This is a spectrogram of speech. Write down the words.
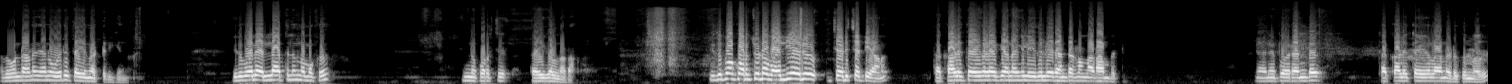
അതുകൊണ്ടാണ് ഞാൻ ഒരു തൈ നട്ടിരിക്കുന്നത്. ഇതുപോലെ എല്ലാത്തിലും നമുക്ക് ഇന്ന് കുറച്ച് തൈകൾ നടാം. ഇതിപ്പോൾ കുറച്ചുകൂടെ വലിയൊരു ചെടിച്ചട്ടിയാണ്. തക്കാളി തൈകളൊക്കെ ആണെങ്കിൽ ഇതിൽ രണ്ടെണ്ണം നടാൻ പറ്റും. ഞാനിപ്പോൾ രണ്ട് തക്കാളി തൈകളാണ് എടുക്കുന്നത്.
